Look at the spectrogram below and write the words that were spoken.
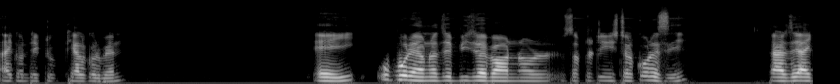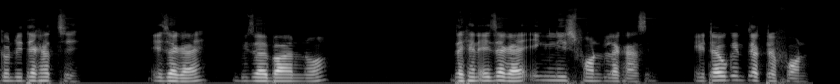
আইকনটা একটু খেয়াল করবেন। এই উপরে আমরা যে বিজয় বাউন্নর সফটওয়্যারটি ইনস্টল করেছি, তার যে আইকনটি দেখাচ্ছে, এই জায়গায় বিজয় বাউন্ন দেখেন এই জায়গায় ইংলিশ ফন্ট লেখা আছে। এটাও কিন্তু একটা ফন্ট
